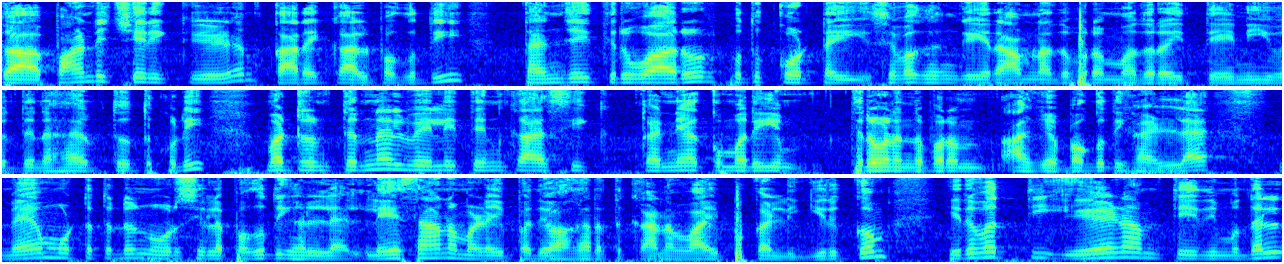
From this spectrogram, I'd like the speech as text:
பா- பாண்டிச்சேரி கீழே காரைக்கால் பகுதி தஞ்சை திருவாரூர் புதுக்கோட்டை சிவகங்கை ராமநாதபுரம் மதுரை தேனி விருதுநகர் தூத்துக்குடி மற்றும் திருநெல்வேலி தென்காசி கன்னியாகுமரி திருவனந்தபுரம் ஆகிய பகுதிகளில் மேமூட்டத்துடன் ஒரு சில பகுதிகளில் லேசான மழை பதிவாகிறதுக்கான வாய்ப்புகள் இருக்கும். இருபத்தி ஏழாம் தேதி முதல்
